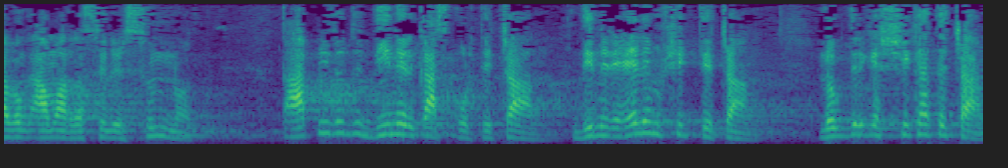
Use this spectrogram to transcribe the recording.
এবং আমার রাসুলের সুন্নত। আপনি যদি দিনের কাজ করতে চান, দিনের এলেম শিখতে চান, লোকদেরকে শিখাতে চান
